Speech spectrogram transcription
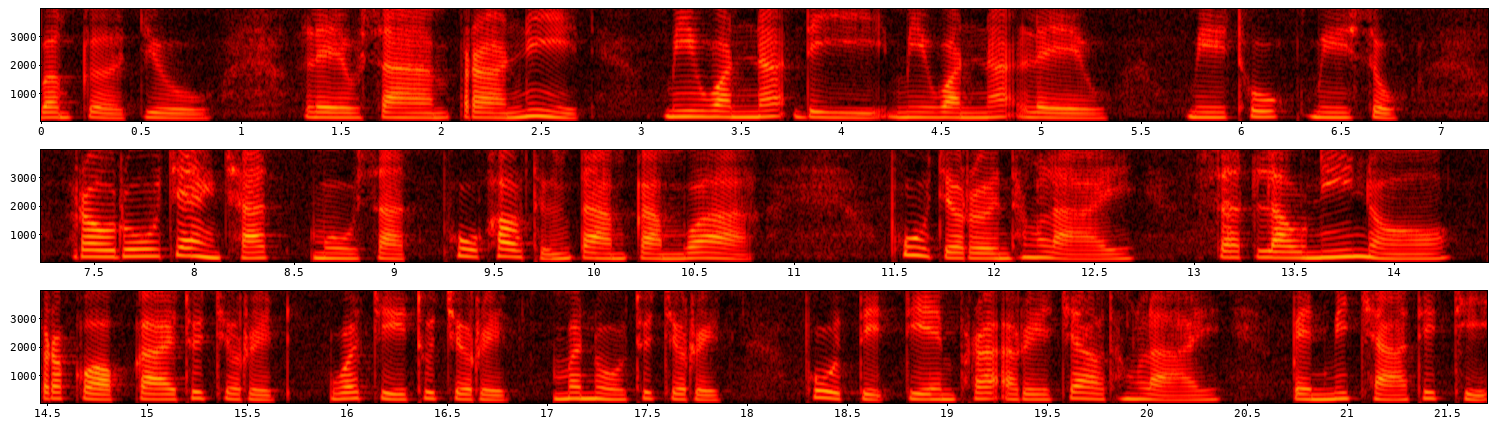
บังเกิดอยู่ เลวซามปราณีตมีวันณะดี มีวันณะเลว มีทุกข์มีสุข เรารู้แจ้งชัด หมูสัตว์ ผู้เข้าถึงตามกรรมว่า ผู้เจริญทั้งหลาย สัตว์เหล่านี้หนอ ประกอบกายทุจริต วจีทุจริต มโนทุจริต ผู้ติดเตียนพระอริยเจ้าทั้งหลาย เป็นมิจฉาทิฐิ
